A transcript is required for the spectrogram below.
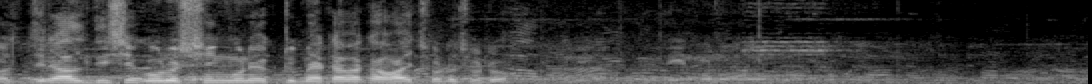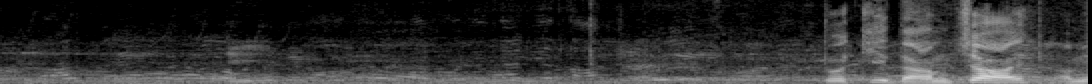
অরিজিনাল দিশি গরুর শিংগুলো একটু বেঁকা বেঁকা হয় ছোট ছোট। তো কি দাম চায় আমি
